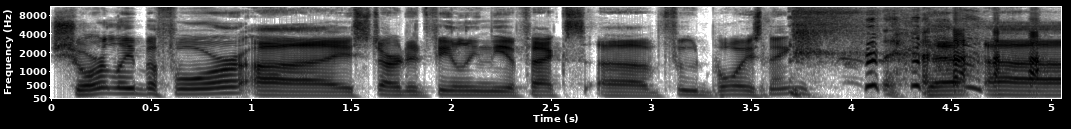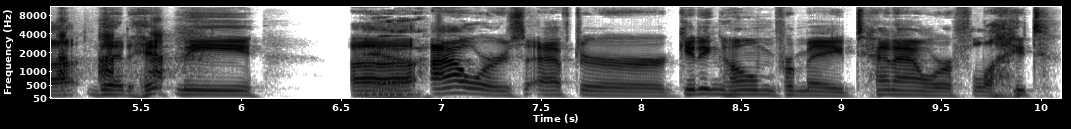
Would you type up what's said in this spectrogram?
shortly before I started feeling the effects of food poisoning that uh, that hit me uh, hours after getting home from a 10 hour flight.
